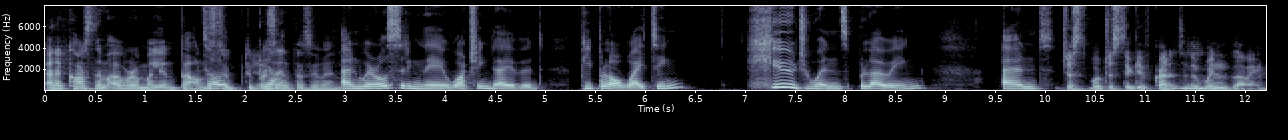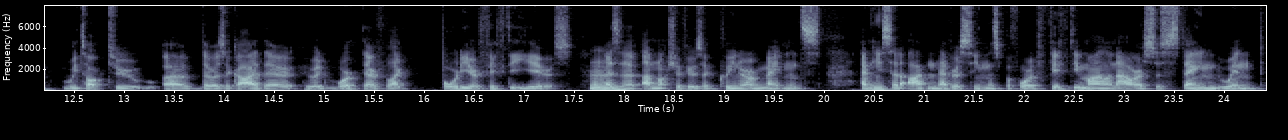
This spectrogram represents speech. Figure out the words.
And it cost them over a million pounds So- to, to present this event. And we're all sitting there watching David. People are waiting, huge winds blowing, and just well, just to give credit to the wind blowing, we talked to uh, there was a guy there who had worked there for like forty or fifty years hmm. as a I'm not sure if he was a cleaner or maintenance, and he said I've never seen this before. Fifty mile an hour sustained wind,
